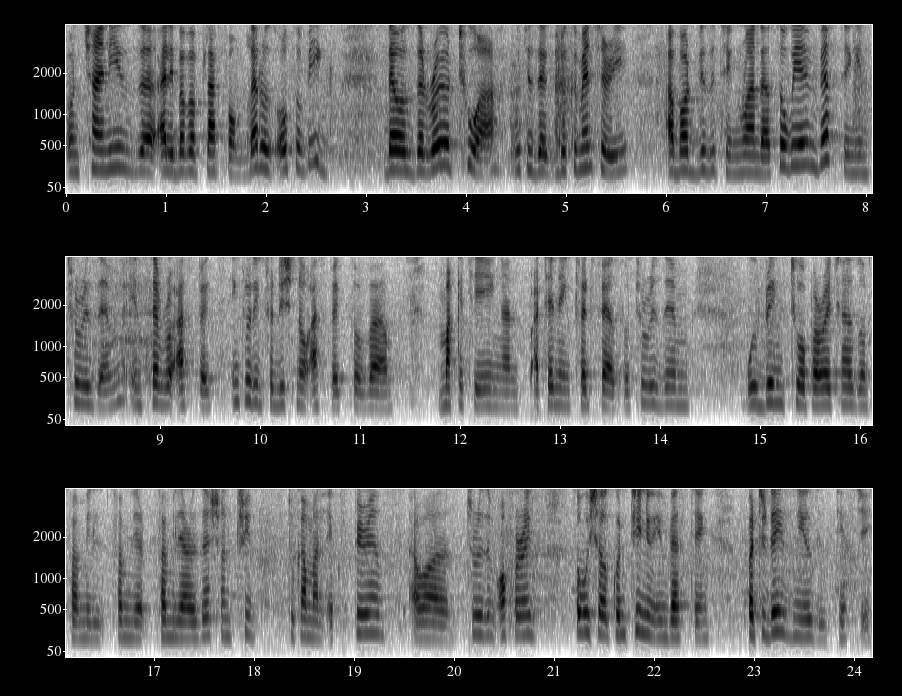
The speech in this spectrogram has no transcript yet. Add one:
on Chinese uh, Alibaba platform. That was also big. There was the Royal Tour, which is a documentary about visiting Rwanda. So we are investing in tourism in several aspects, including traditional aspects of uh, marketing and attending trade fairs for tourism. We bring tour operators on famili- familiar, familiarization trips to come and experience our tourism offerings. So we shall continue investing. But today's news is PSG.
